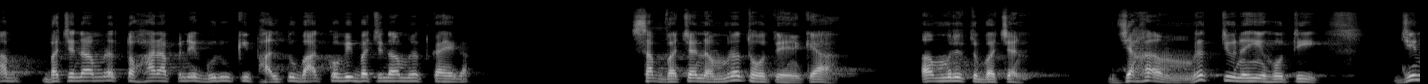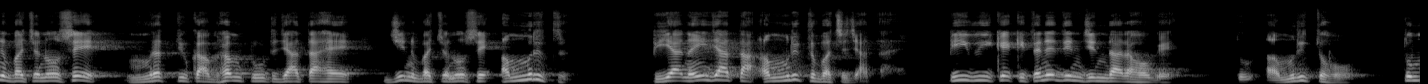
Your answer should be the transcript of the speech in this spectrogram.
अब वचनामृत तो हर अपने गुरु की फालतू बात को भी वचनामृत कहेगा। सब वचन अमृत होते हैं क्या? अमृत वचन। जहाँ मृत्यु नहीं होती, जिन वचनों से मृत्यु का भ्रम टूट जाता है, जिन वचनों से अमृत पिया नहीं जाता, अमृत बच जाता है। पी वी के कितने दिन ज़िंदा रहोगे? तुम अमृत हो, तुम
